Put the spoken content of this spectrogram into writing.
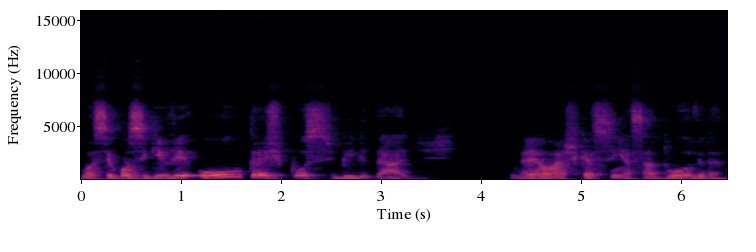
Você conseguir ver outras possibilidades. Né? Eu acho que assim, essa dúvida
